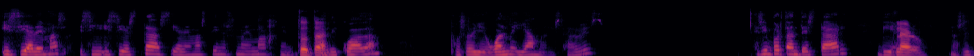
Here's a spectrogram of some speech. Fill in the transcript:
Y si además, si, si estás y además tienes una imagen adecuada, pues oye, igual me llaman, ¿sabes? Es importante estar bien. Claro. no sé,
